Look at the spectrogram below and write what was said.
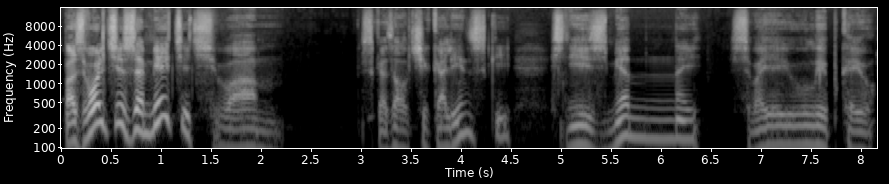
Позвольте заметить вам, сказал Чекалинский с неизменной своей улыбкою,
